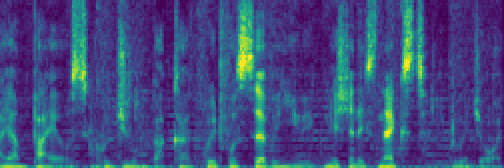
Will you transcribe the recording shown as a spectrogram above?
I am Pius Koju Baka, grateful serving you. Ignition is next. Do enjoy.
